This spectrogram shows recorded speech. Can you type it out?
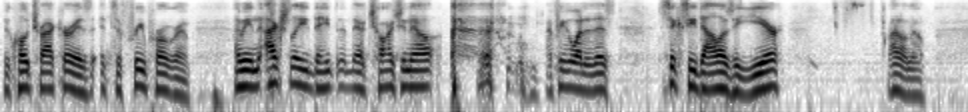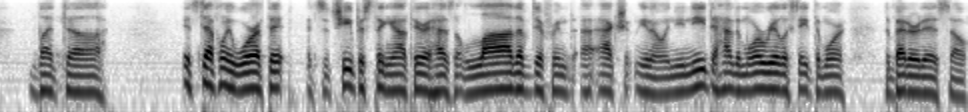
the quote tracker is it's a free program. I mean, actually, they they're charging now. I forget what it is, sixty dollars a year. I don't know, but uh, it's definitely worth it. It's the cheapest thing out there. It has a lot of different uh, action, you know, and you need to have the more real estate, the more, the better it is. So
